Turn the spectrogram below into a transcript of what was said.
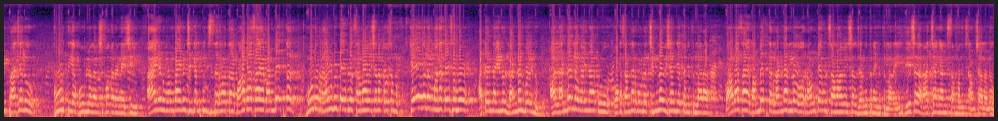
ఈ ప్రజలు పూర్తిగా భూమిలో కలిసిపోతారనేసి ఆయనను ముంబై నుంచి గెలిపించిన తర్వాత బాబాసాహెబ్ అంబేద్కర్ మూడు రౌండ్ టేబుల్ సమావేశాల కోసం కేవలం మన కోసము అటెండ్ అయిన లండన్ పోయిండు. ఆ లండన్లో పోయినట్టు ఒక సందర్భంలో చిన్న విషయం చెప్తే మిత్రులారా బాబాసాహెబ్ అంబేద్కర్ లండన్లో రౌండ్ టేబుల్ సమావేశాలు జరుగుతున్నాయి మిత్రులారా. ఈ దేశ రాజ్యాంగానికి సంబంధించిన అంశాలలో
